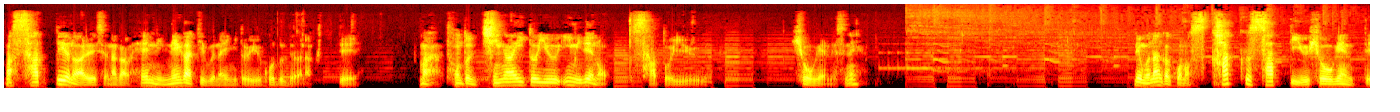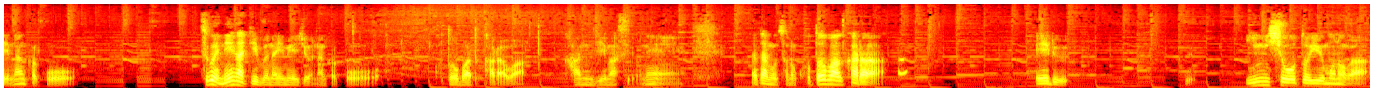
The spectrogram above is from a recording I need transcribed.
まあ、差っていうのはあれですよ。なんか変にネガティブな意味ということではなくて、まあ、本当に違いという意味での差という表現ですね。でもなんかこの格差っていう表現ってなんかこう、すごいネガティブなイメージをなんかこう、言葉からは感じますよね。多分その言葉から得る印象というものが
